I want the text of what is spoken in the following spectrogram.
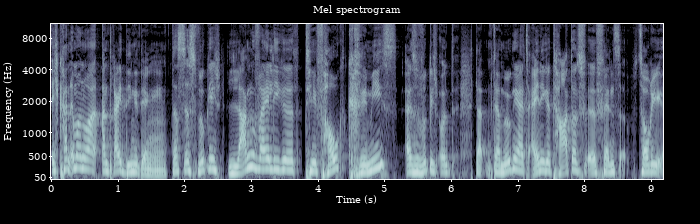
ich kann immer nur an drei Dinge denken. Das ist wirklich langweilige TV-Krimis, also wirklich, und da, da mögen ja jetzt einige Tatort-Fans, sorry,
